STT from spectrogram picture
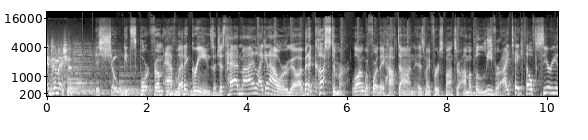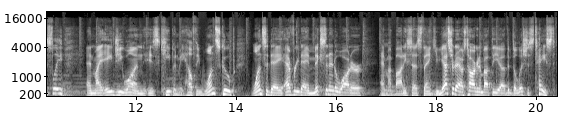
intermission. This show gets support from Athletic Greens. I just had mine like an hour ago. I've been a customer long before they hopped on as my first sponsor. I'm a believer. I take health seriously, and my AG1 is keeping me healthy. One scoop once a day, every day, mix it into water and my body says thank you. Yesterday, I was talking about the uh, the delicious taste,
